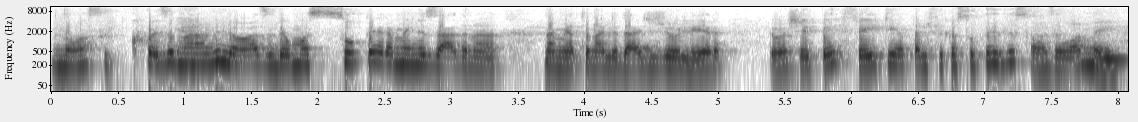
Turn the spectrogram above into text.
nossa, que coisa maravilhosa. Deu uma super amenizada na, na minha tonalidade de olheira. Eu achei perfeito e a pele fica super viçosa. Eu amei.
